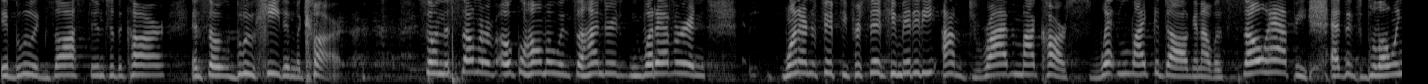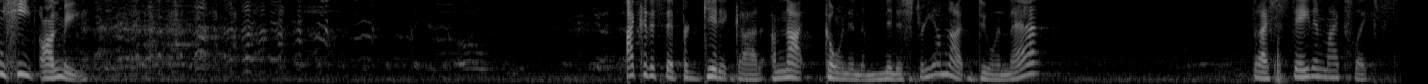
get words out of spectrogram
it blew exhaust into the car, and so it blew heat in the car. So in the summer of Oklahoma, when it's 100 and whatever, and 150% humidity, I'm driving my car sweating like a dog, and I was so happy as it's blowing heat on me. I could have said, Forget it, God. I'm not going in the ministry. I'm not doing that. But I stayed in my place.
